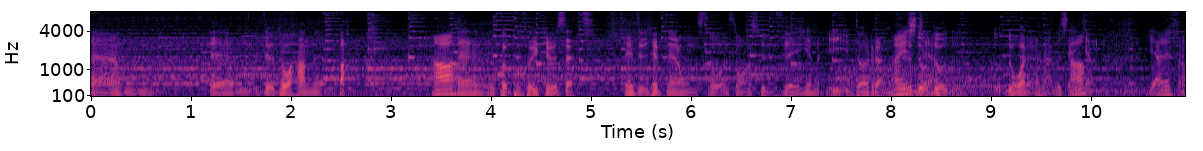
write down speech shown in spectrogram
Ehm, ehm, då- han Buck Ja, eh, på, på sjukhuset. Det är typ när hon slår, slår hans huvud i, i dörren. Ja, då, då, då, då är det den här musiken. Ja. Liksom.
